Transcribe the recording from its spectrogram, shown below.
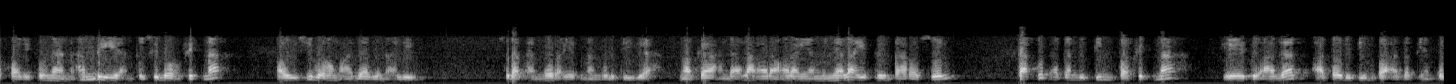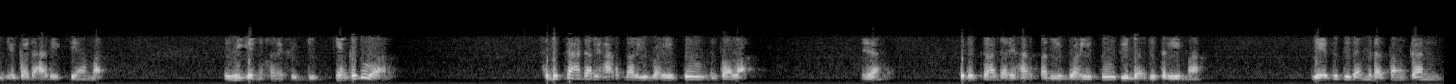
yukhalifuna an amrihi an fitnah aw yusibahum alim." Surat An-Nur ayat 63. Maka hendaklah orang-orang yang menyalahi perintah Rasul takut akan ditimpa fitnah yaitu azab atau ditimpa azab yang pedih pada hari kiamat. Demikian Yang kedua, sedekah dari harta riba itu ditolak. Ya. Sedekah dari harta riba itu tidak diterima. Yaitu tidak mendatangkan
